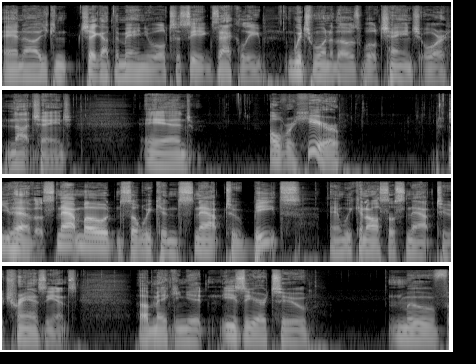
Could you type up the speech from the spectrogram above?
And uh, you can check out the manual to see exactly which one of those will change or not change. And over here, you have a snap mode, so we can snap to beats and we can also snap to transients uh, making it easier to move.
